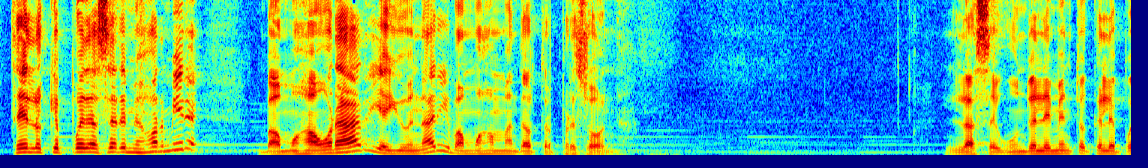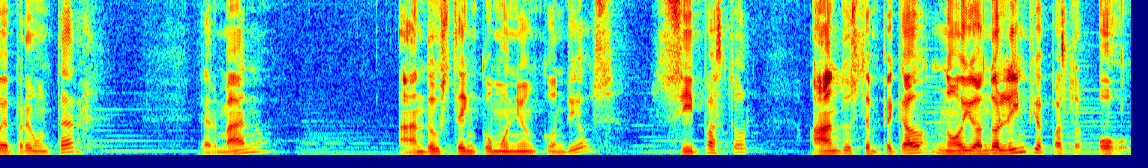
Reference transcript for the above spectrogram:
Usted lo que puede hacer es mejor, mire, vamos a orar y ayunar y vamos a mandar a otra persona. La segundo elemento que le puede preguntar, hermano, ¿anda usted en comunión con Dios? Sí, pastor. ¿Anda usted en pecado? No, yo ando limpio, pastor. Ojo,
